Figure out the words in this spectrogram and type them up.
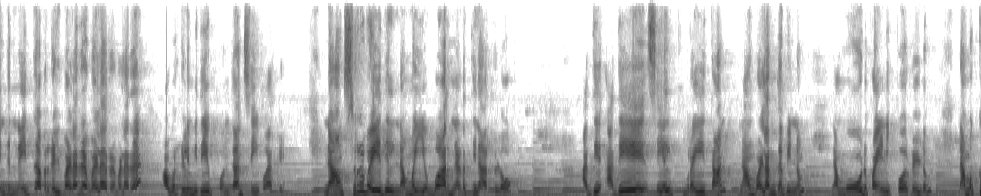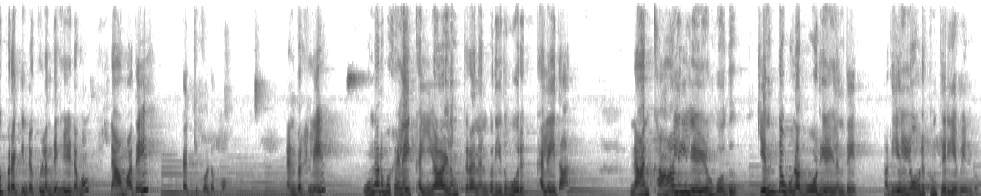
என்று நினைத்து அவர்கள் வளர வளர வளர அவர்களும் இதே போன்தான் செய்வார்கள். நாம் சிறு வயதில் நம்மை எவ்வாறு நடத்தினார்களோ அதே அதே செயல்முறையை தான் நாம் வளர்ந்த பின்னும் நம்மோடு பயணிப்பவர்களிடம் நமக்கு பிறக்கின்ற குழந்தைகளிடமும் நாம் அதை கற்றுக் கொடுப்போம். நண்பர்களே உணர்வுகளை கையாளும் திறன் என்பது இது ஒரு கலைதான். நான் காலையில் எழும்போது எந்த உணர்வோடு எழுந்தேன்? அது எல்லோருக்கும் தெரிய வேண்டும்.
